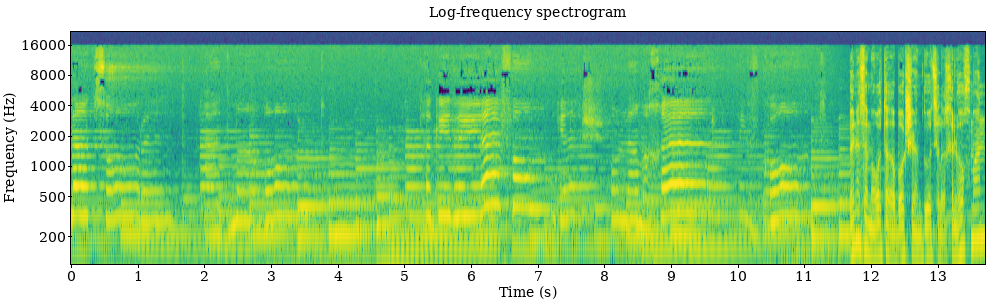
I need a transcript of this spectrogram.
לעצור את הדמעות. תגיד לי איפה יש עולם אחר לבכות. הזמרות הרבות שלמדו אצל רחל הוכמן,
